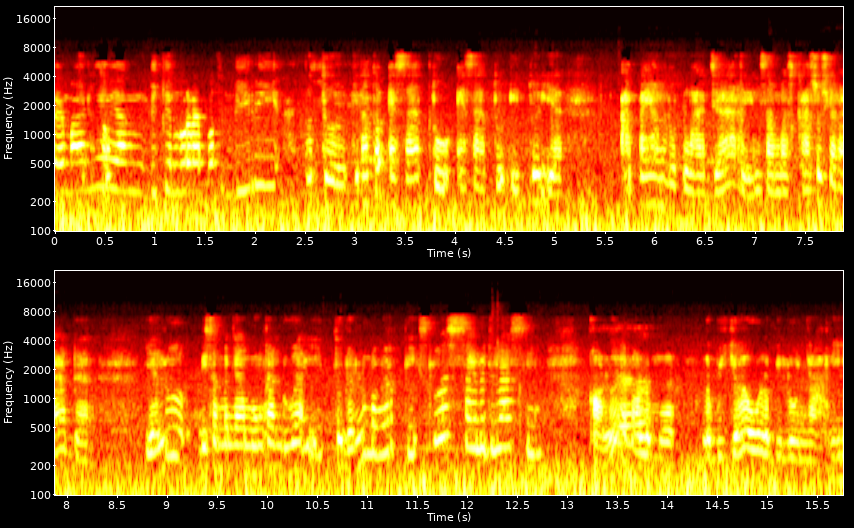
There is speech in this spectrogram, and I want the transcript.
temanya yang bikin lu repot sendiri. Betul. Kita tuh S1 S1 itu ya apa yang lu pelajarin sama kasus yang ada ya lu bisa menyambungkan dua itu. Dan lu mengerti selesai lu jelasin. Kalau Ya. emang lu mau lebih jauh lebih lu nyari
